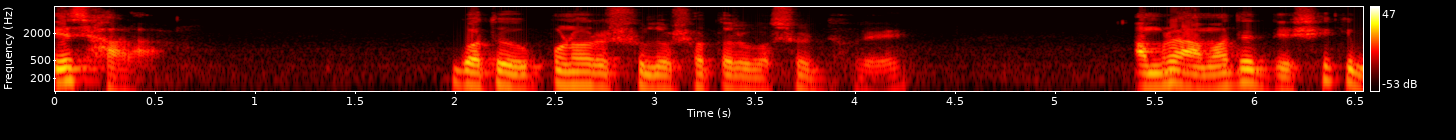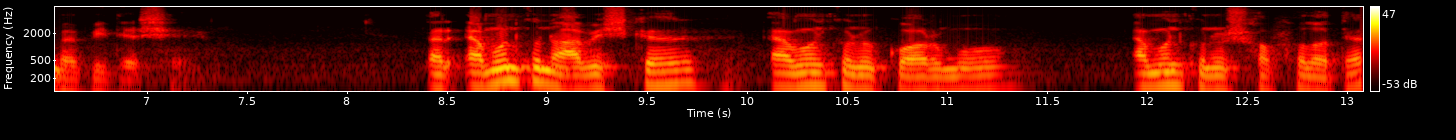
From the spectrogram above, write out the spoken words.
এছাড়া গত পনেরো, ষোলো, সতেরো বছর ধরে আমরা আমাদের দেশে কিংবা বিদেশে তার এমন কোনো আবিষ্কার, এমন কোনো কর্ম এমন কোনো সফলতা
